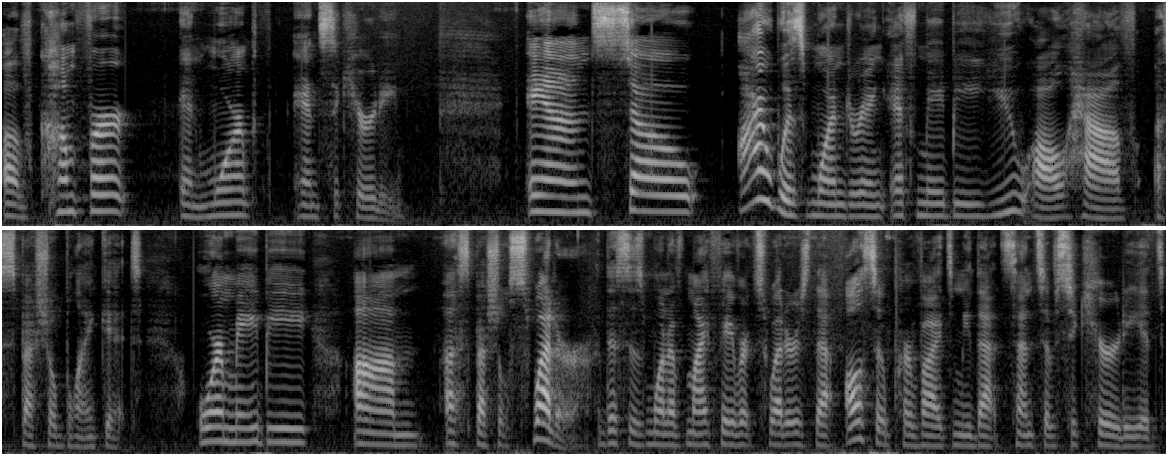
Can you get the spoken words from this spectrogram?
of comfort and warmth and security. And so I was wondering if maybe you all have a special blanket or maybe um, a special sweater. This is one of my favorite sweaters that also provides me that sense of security. It's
